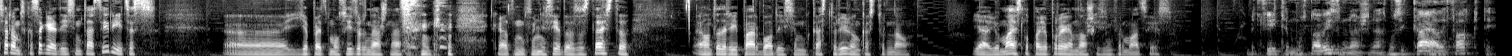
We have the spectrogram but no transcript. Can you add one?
cerams, ka sagaidīsim tās ierīces. Uh, ja pēc mūsu izrunāšanās kāds mums viņas iedos uz testu, un tad arī pārbaudīsim, kas tur ir un kas tur nav. Jā, jo mājaslapā joprojām nav šīs informācijas. Bet, Krita, mums nav izrunāšanās, mums ir kaili fakti.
